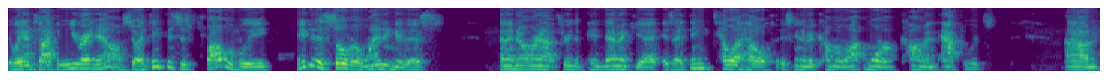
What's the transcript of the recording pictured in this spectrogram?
the way I'm talking to you right now. So I think this is probably maybe the silver lining of this and I know we're not through the pandemic yet, is I think telehealth is going to become a lot more common afterwards. Um,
